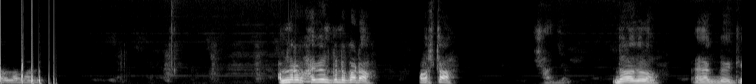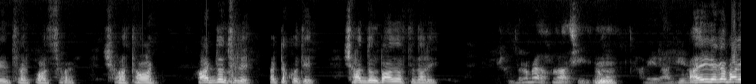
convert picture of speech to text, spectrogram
ধরলাম আমি। আপনারা ভাই বোন কোনো কটা? পাঁচটা? সাতজন। দাঁড়া দাঁড়াও। এক দুই তিন চার পাঁচ ছয়। সাত আট আটজন ছেলে একটা ক্ষতি। সাতজন পাওয়া যাচ্ছে দাঁড়ি সাতজন আমরা এখনও আছি। হুম। আর এই জায়গায় বাড়ি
